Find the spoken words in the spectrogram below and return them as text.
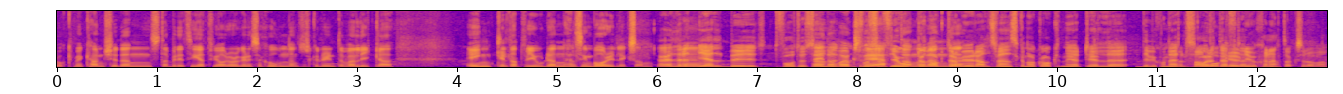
och med kanske den stabilitet vi har i organisationen så skulle det inte vara lika enkelt att vi gjorde en Helsingborg liksom. Ja, eller en Eh, Mjällby 2000, Nej, de var ju också nere i ettan 2014 och åkte de ur Allsvenskan och åkte ner till eh, division Höll 1 fan på att året åka ur efter. division 1 också då va?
